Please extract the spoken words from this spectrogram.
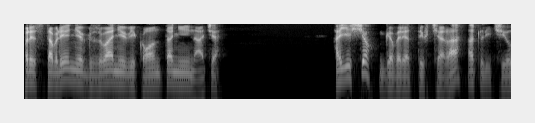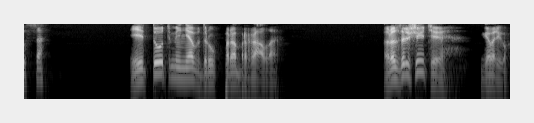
Представление к званию Виконта не иначе. А еще, говорят, ты вчера отличился. И тут меня вдруг пробрало. «Разрешите?» — говорю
